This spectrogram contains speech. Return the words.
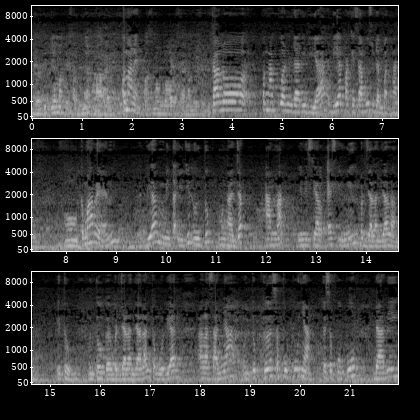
berarti dia pakai sabunya kemarin. Kemarin. Pas mau bawa si enam itu. Kalau pengakuan dari dia, dia pakai sabu sudah empat hari. Oh, Kemarin dia meminta izin untuk mengajak anak inisial S ini berjalan-jalan. Itu untuk eh, berjalan-jalan kemudian alasannya untuk ke sepupunya, ke sepupu dari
